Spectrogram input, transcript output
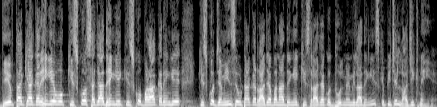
देवता क्या करेंगे? वो किसको सजा देंगे? किसको बड़ा करेंगे? किसको ज़मीन से उठाकर राजा बना देंगे? किस राजा को धूल में मिला देंगे? इसके पीछे लॉजिक नहीं है।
